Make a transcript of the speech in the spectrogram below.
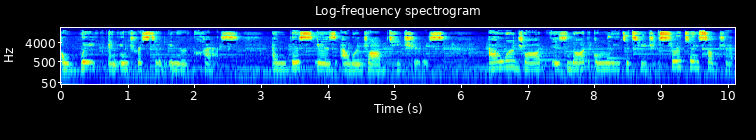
awake and interested in your class. And this is our job teachers. Our job is not only to teach certain subject,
